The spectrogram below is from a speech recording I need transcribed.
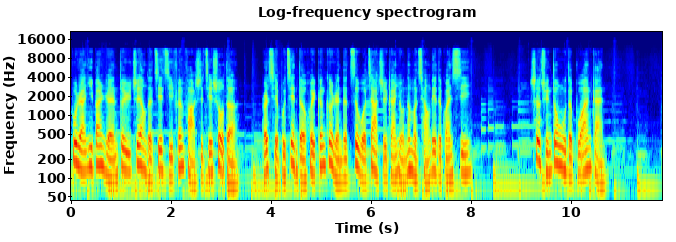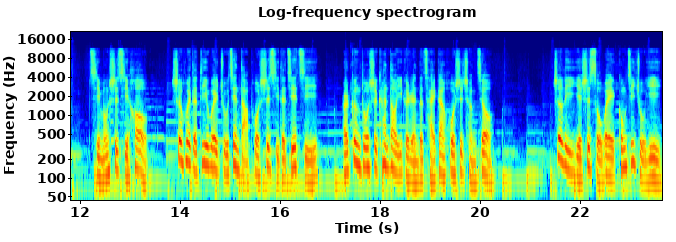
不然一般人对于这样的阶级分法是接受的，而且不见得会跟个人的自我价值感有那么强烈的关系。社群动物的不安感。启蒙时期后，社会的地位逐渐打破世袭的阶级，而更多是看到一个人的才干或是成就。这里也是所谓攻击主义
